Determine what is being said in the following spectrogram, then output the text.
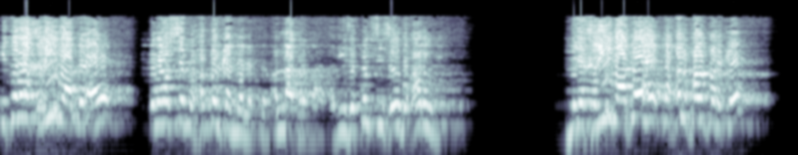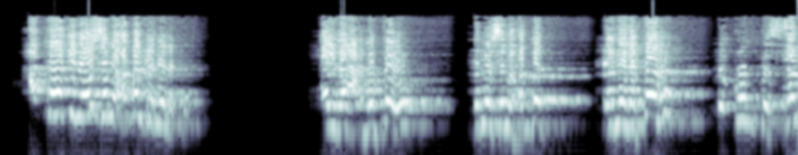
اتنا قریب آتا ہے تو میں اس سے محبت کرنے لگتا ہوں اللہ پر حدیث کچھ سی صحیح بخاری میں۔ میرے قریب آتا ہے نفل پڑھ پڑھ کے، حتیٰ کہ میں اس سے محبت کرنے لگتا ہوں۔ احبت ہوں تو میں اس سے محبت کرنے لگتا ہوں تو کن تو سب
